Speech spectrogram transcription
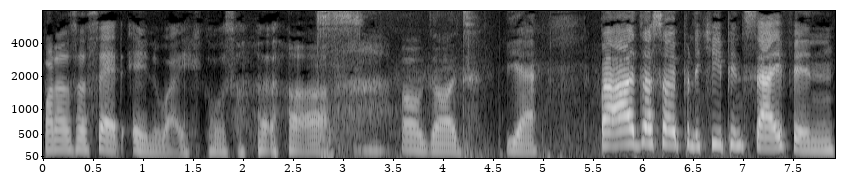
But as I said, anyway, because oh god, yeah. But I just hoping to keeping safe and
